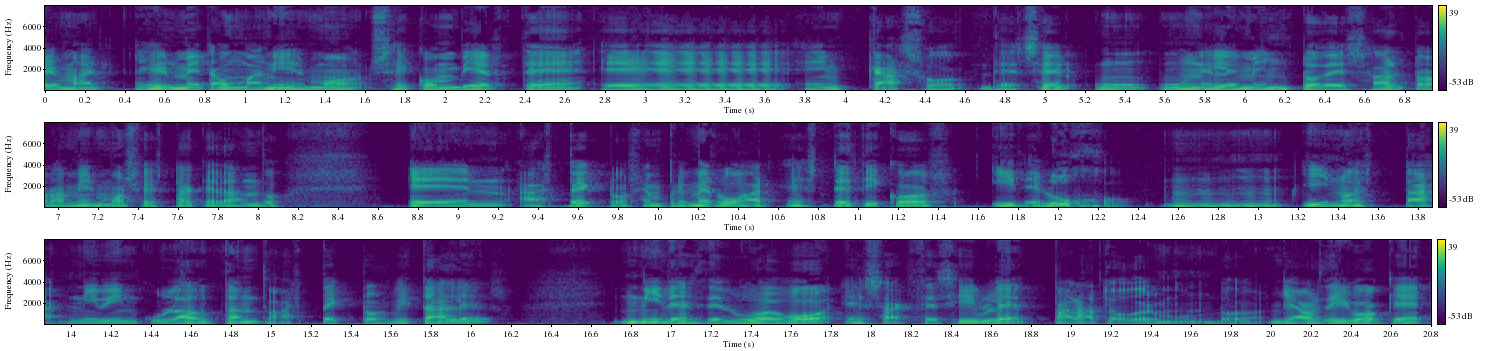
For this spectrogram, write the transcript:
El, metahumanismo se convierte eh, en caso de ser un, elemento de salto, ahora mismo se está quedando en aspectos, en primer lugar, estéticos y de lujo. Mm, y no está ni vinculado tanto a aspectos vitales, ni desde luego es accesible para todo el mundo. Ya os digo que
